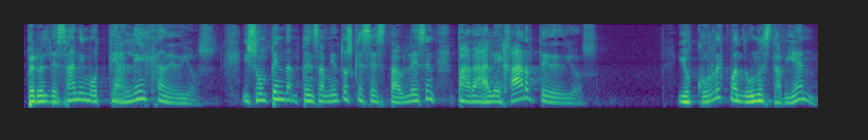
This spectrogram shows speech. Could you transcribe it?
Pero el desánimo te aleja de Dios. Y son pensamientos que se establecen para alejarte de Dios. Y ocurre cuando uno está bien,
